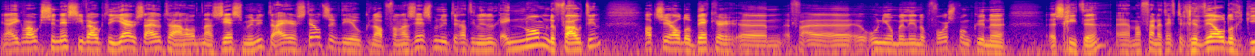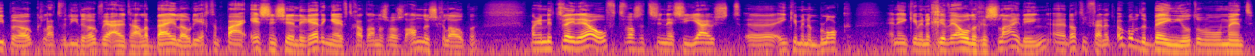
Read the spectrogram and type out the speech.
Ja, ik wou ook Senesi wou ik er juist uithalen. Want na zes minuten, hij herstelt zich er heel knap van. Na zes minuten gaat hij natuurlijk enorm de fout in. Had Geraldo Becker uh, Union Berlin op voorsprong kunnen schieten. Maar Feyenoord heeft een geweldige keeper ook. Laten we die er ook weer uithalen. Bijlo, die echt een paar essentiële reddingen heeft gehad. Anders was het anders gelopen. Maar in de tweede helft was het Senesi juist één keer met een blok en één keer met een geweldige sliding. dat hij Feyenoord ook op de been hield op het moment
